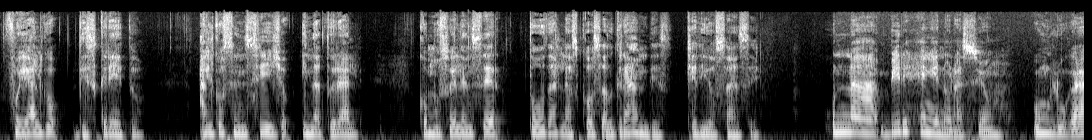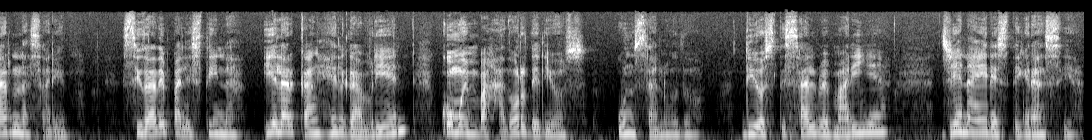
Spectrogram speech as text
Fue algo discreto, algo sencillo y natural, como suelen ser todas las cosas grandes que Dios hace. Una virgen en oración, un lugar Nazaret, ciudad de Palestina, y el arcángel Gabriel como embajador de Dios. Un saludo. Dios te salve María, llena eres de gracia.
